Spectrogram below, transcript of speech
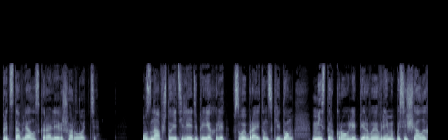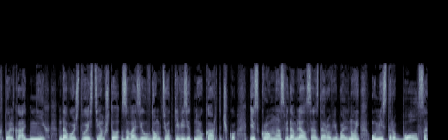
представлялась королеве Шарлотте. Узнав, что эти леди приехали в свой брайтонский дом, мистер Кроули первое время посещал их только одних, довольствуясь тем, что завозил в дом тетки визитную карточку и скромно осведомлялся о здоровье больной у мистера Болса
